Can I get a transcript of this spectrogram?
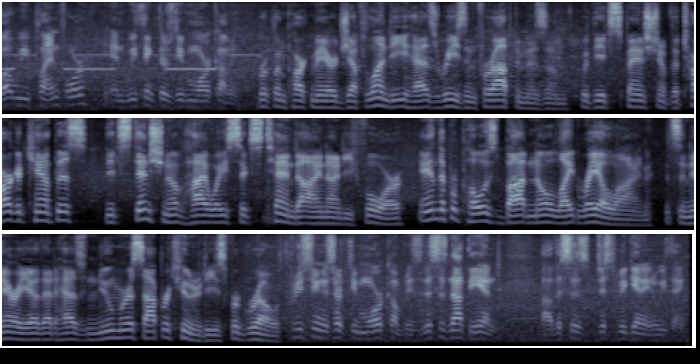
what we planned for, and we think there's even more coming. Brooklyn Park Mayor Jeff Lunde has reason for optimism. With the expansion of the Target campus, the extension of Highway 610 to I 94, and the proposed Bottineau light rail line, it's an area that has numerous opportunities for growth. Pretty soon you'll start to see more companies. This is not the end. Uh, this is just the beginning, we think.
